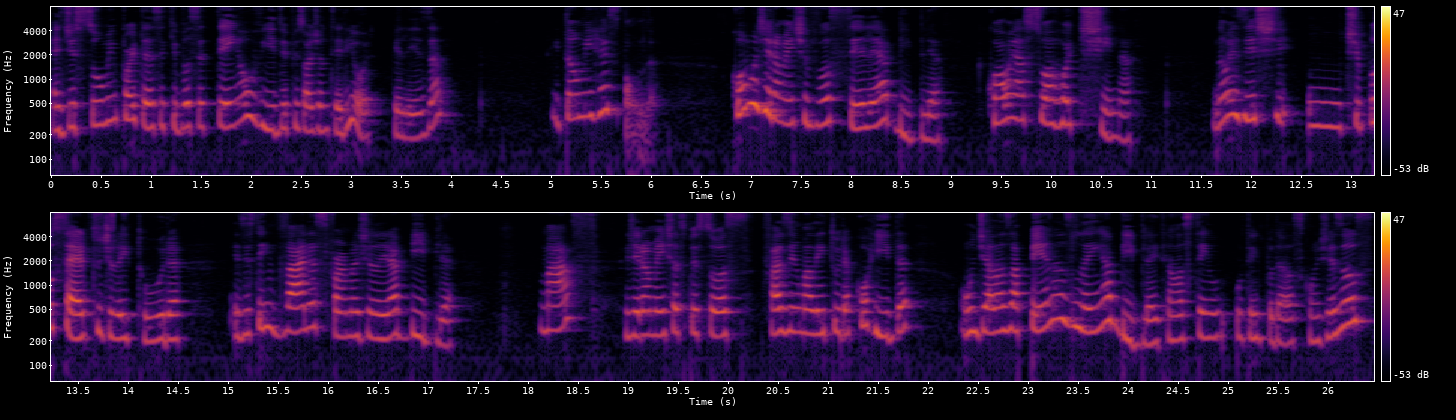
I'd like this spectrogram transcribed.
É de suma importância que você tenha ouvido o episódio anterior, beleza? Então me responda: como geralmente você lê a Bíblia? Qual é a sua rotina? Não existe um tipo certo de leitura, existem várias formas de ler a Bíblia, mas Geralmente as pessoas fazem uma leitura corrida, onde elas apenas leem a Bíblia. Então elas têm o tempo delas com Jesus,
